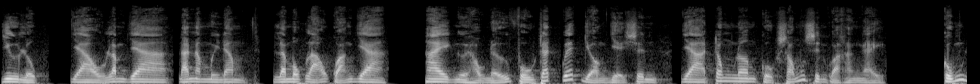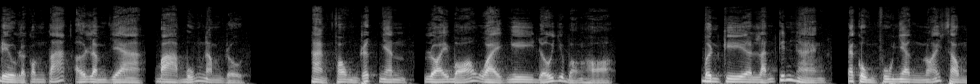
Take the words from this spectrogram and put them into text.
Dư Lục vào Lâm Gia đã 50 năm, là một lão quản gia, hai người hậu nữ phụ trách quét dọn vệ sinh và trông nom cuộc sống sinh hoạt hàng ngày cũng đều là công tác ở Lâm Gia 3-4 năm rồi. Hàng Phong rất nhanh loại bỏ hoài nghi đối với bọn họ. Bên kia lãnh kính hàng đã cùng phu nhân nói xong,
